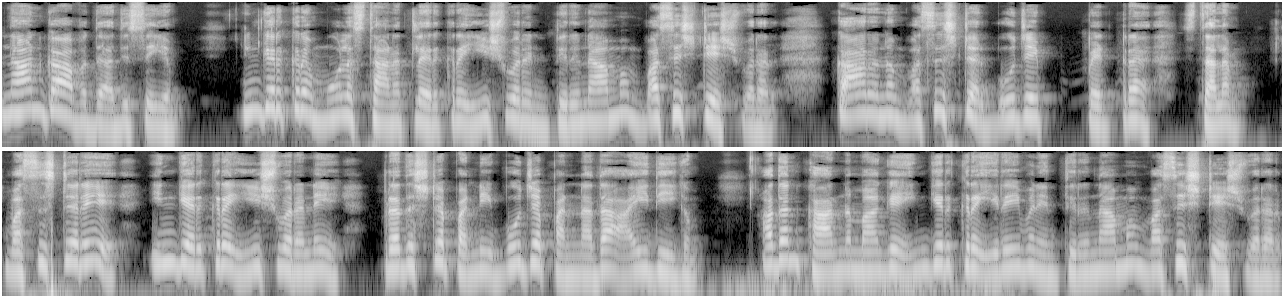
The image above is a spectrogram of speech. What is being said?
நான்காவது அதிசயம். இங்கே இருக்கிற மூலஸ்தானத்தில் இருக்கிற ஈஸ்வரன் திருநாமம் வசிஷ்டேஸ்வரர். காரணம் வசிஷ்டர் பூஜை பெற்ற ஸ்தலம். வசிஷ்டரே இங்கே இருக்கிற ஈஸ்வரனை பிரதிஷ்ட பண்ணி பூஜை பண்ணதா ஐதீகம். அதன் காரணமாக இங்கே இருக்கிற இறைவனின் திருநாமம் வசிஷ்டேஸ்வரர்.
